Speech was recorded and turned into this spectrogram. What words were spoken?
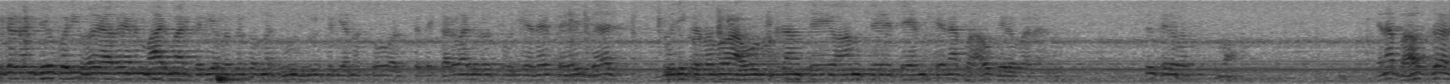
કરવાનું જેવું કર્યું હોય હવે એને માર માર કરીએ વગર તમને ધૂળ ધૂળ કરી એનો શો અર્થ છે? કરવા જેવો છોડી એને કહે, બસ ચોરી કરવામાં આવો, નુકસાન છે, આમ છે, તેમ છે. એના ભાવ ફેરવવાના શું ફેરવવાનું? એના ભાવ સર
